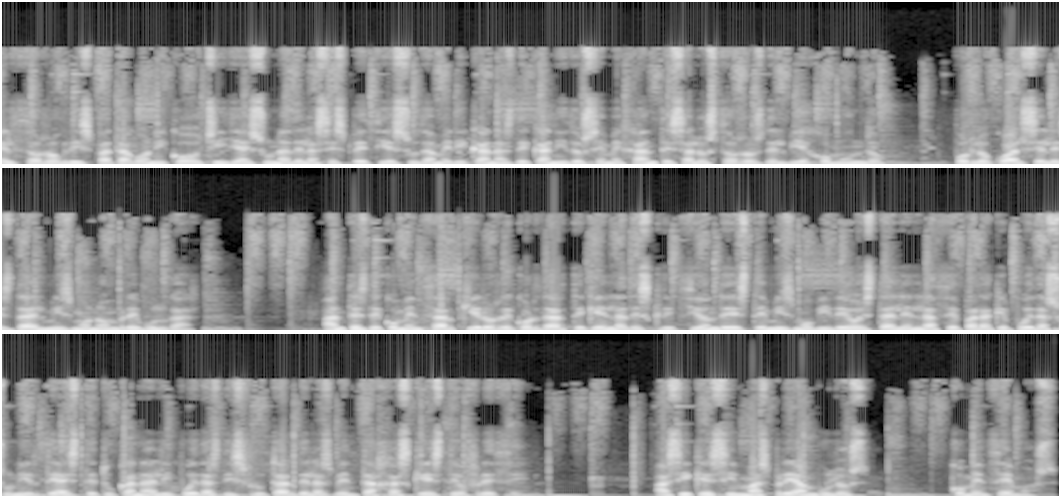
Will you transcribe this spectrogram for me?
El zorro gris patagónico o chilla es una de las especies sudamericanas de cánidos semejantes a los zorros del viejo mundo, por lo cual se les da el mismo nombre vulgar. Antes de comenzar quiero recordarte que en la descripción de este mismo vídeo está el enlace para que puedas unirte a este tu canal y puedas disfrutar de las ventajas que este ofrece. Así que sin más preámbulos, comencemos.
